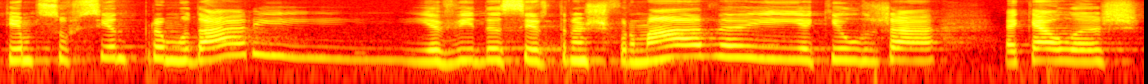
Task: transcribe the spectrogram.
tempo suficiente para mudar e, e a vida ser transformada e aquilo já, aquelas,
